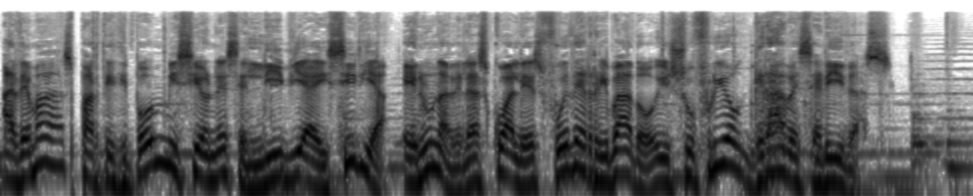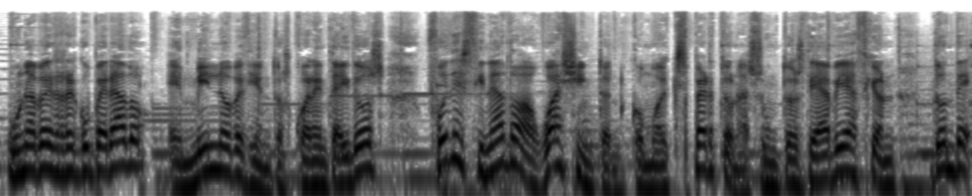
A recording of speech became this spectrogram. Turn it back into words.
Además, participó en misiones en Libia y Siria, en una de las cuales fue derribado y sufrió graves heridas. Una vez recuperado, en 1942 fue destinado a Washington como experto en asuntos de aviación, donde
